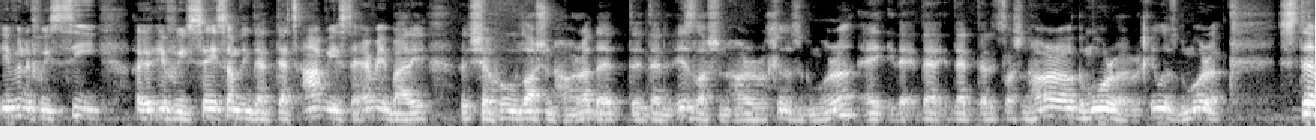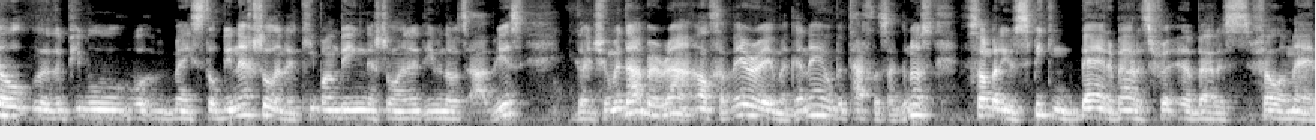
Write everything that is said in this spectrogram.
Even if we see, uh, if we say something that, that's obvious to everybody, that shehu lashon hara, that that it is lashon hara, rechilus gemura, eh, that, that that it's lashon hara gemura, rechilus gemura, still the people may still be nechshel and keep on being nechshel in it, even though it's obvious. If somebody who's speaking bad about his about his fellow man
